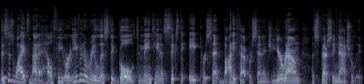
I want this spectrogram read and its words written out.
This is why it's not a healthy or even a realistic goal to maintain a 6 to 8% body fat percentage year round, especially naturally.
